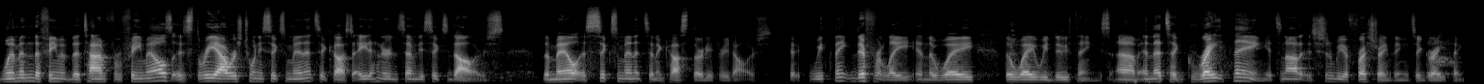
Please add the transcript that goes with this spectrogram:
women, the female, the time for females is three hours twenty six minutes. It costs eight hundred and seventy six dollars. The male is six minutes, and it costs thirty three dollars. Okay? We think differently in the way the way we do things, um, and that's a great thing. It's not. It shouldn't be a frustrating thing. It's a great thing.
